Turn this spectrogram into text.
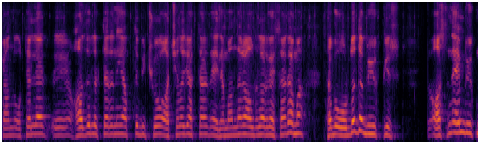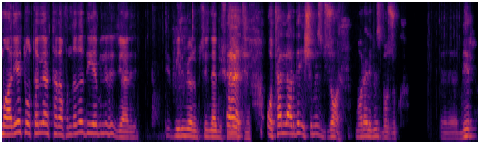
Şu anda oteller e, hazırlıklarını yaptı, birçoğu açılacaklardı, elemanları aldılar vesaire ama tabii orada da büyük bir aslında en büyük maliyet oteller tarafında da diyebiliriz yani. bilmiyorum siz ne düşünüyorsunuz? Otellerde işimiz zor, moralimiz bozuk. Ee, bir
